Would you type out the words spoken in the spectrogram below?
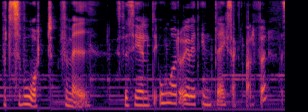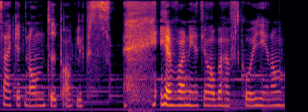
varit svårt för mig Speciellt i år och jag vet inte exakt varför. Säkert någon typ av livserfarenhet jag har behövt gå igenom.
